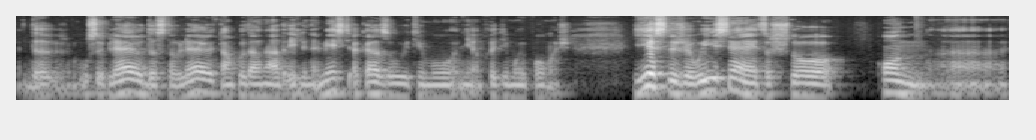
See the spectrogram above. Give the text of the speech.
усыпляют, доставляют там куда надо, или на месте оказывают ему необходимую помощь. Если же выясняется, что он э,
